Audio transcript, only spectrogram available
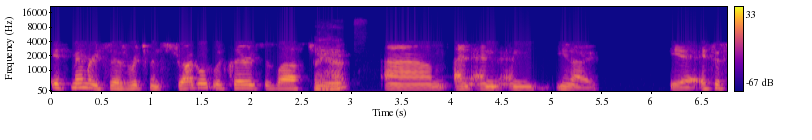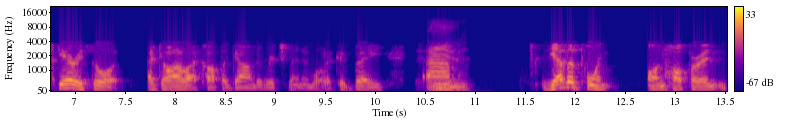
if memory serves, Richmond struggled with clearances last year. Um, and and and you know, yeah, it's a scary thought. A guy like Hopper going to Richmond and what it could be. Um, yeah. The other point on Hopper, and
